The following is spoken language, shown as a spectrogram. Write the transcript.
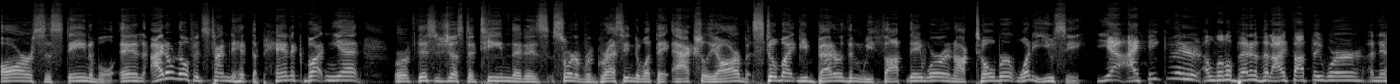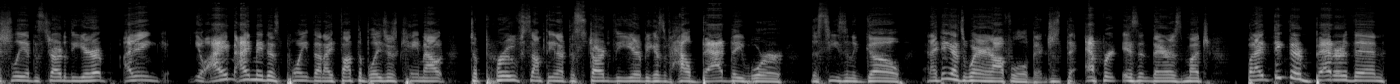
are sustainable. And I don't know if it's time to hit the panic button yet, or if this is just a team that is sort of regressing to what they actually are, but still might be better than we thought they were in October. What do you see? Yeah, I think they're a little better than I thought they were initially at the start of the year. I think you know, I, I made this point that I thought the Blazers came out to prove something at the start of the year because of how bad they were the season ago. And I think that's wearing off a little bit. Just the effort isn't there as much. But I think they're better than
